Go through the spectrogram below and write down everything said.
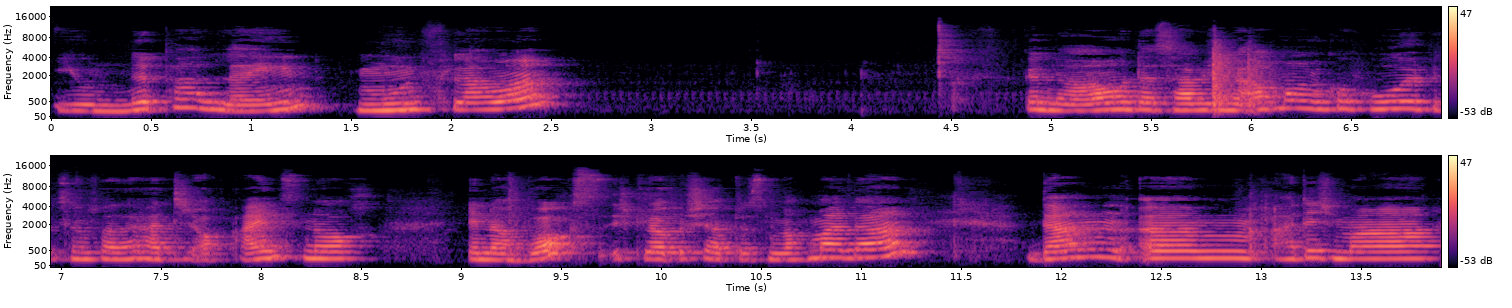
Juniper Lane Moonflower. Genau, das habe ich mir auch mal geholt, beziehungsweise hatte ich auch eins noch in der Box. Ich glaube, ich habe das nochmal da. Dann ähm, hatte ich mal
